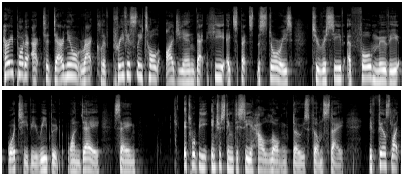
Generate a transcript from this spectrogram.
Harry Potter actor Daniel Radcliffe previously told IGN that he expects the stories to receive a full movie or TV reboot one day, saying, It will be interesting to see how long those films stay. It feels like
